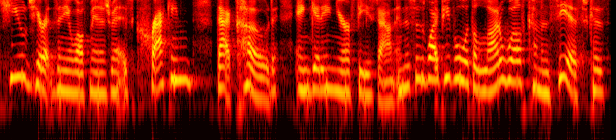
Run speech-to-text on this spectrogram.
huge here at Zinnia Wealth Management is cracking that code and getting your fees down. And this is why people with a lot of wealth come and see us because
